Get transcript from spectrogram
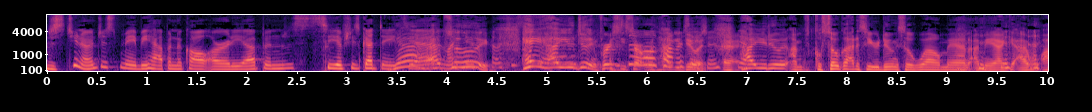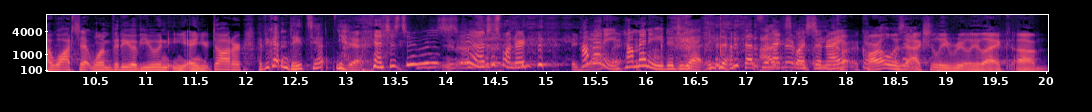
just you know, just maybe happen to call Artie up and just see if she's got dates Yeah, yet. and, like, absolutely. you know, just- hey, how you doing? First, you start with little how you doing. conversation. How you doing? I'm so glad to see you're doing so well, man. I mean, I, I, I watched that one video of you and, and your daughter. Have you gotten dates yet? Yeah. just, just you know, just wondering how many, how many did you get? You know, that's the I've next question, right? Car- Carl was actually really like um,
